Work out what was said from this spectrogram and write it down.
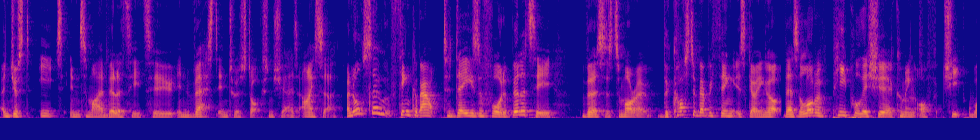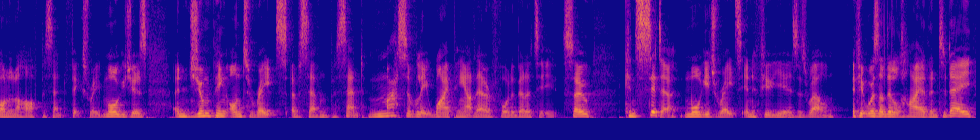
and just eat into my ability to invest into a stocks and shares ISA. And also think about today's affordability versus tomorrow. The cost of everything is going up. There's a lot of people this year coming off cheap 1.5% fixed rate mortgages and jumping onto rates of 7%, massively wiping out their affordability. So consider mortgage rates in a few years as well. If it was a little higher than today,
